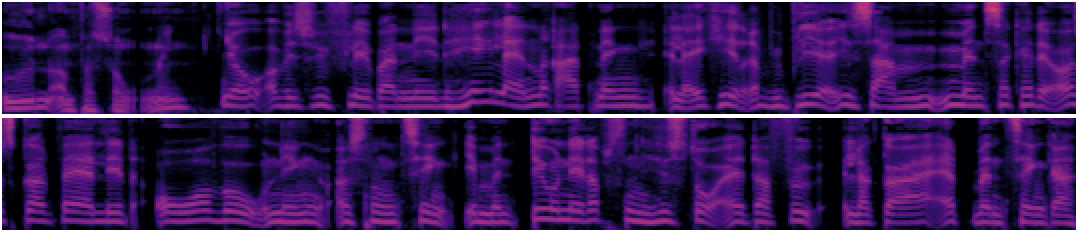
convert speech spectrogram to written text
uden om personen, ikke? Jo, og hvis vi flipper den i en helt anden retning, eller ikke helt, vi bliver i samme, men så kan det også godt være lidt overvågning og sådan nogle ting. Jamen, det er jo netop sådan en historie, der fø- eller gør, at man tænker,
